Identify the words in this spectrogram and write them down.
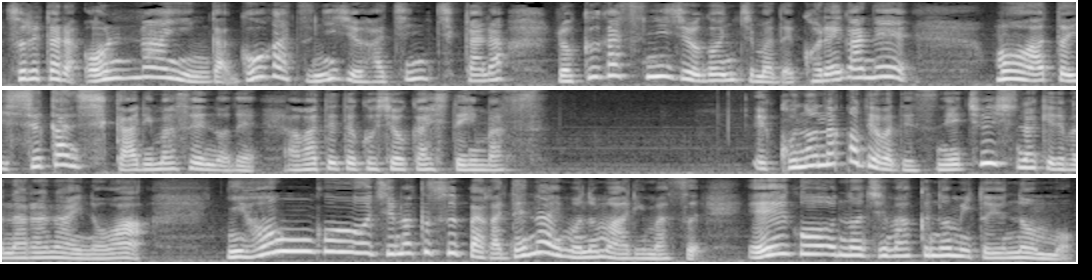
それからオンラインが5月28日から6月25日まで。これがねもうあと1週間しかありませんので慌ててご紹介しています。えこの中ではですね注意しなければならないのは日本語字幕スーパーが出ないものもあります。英語の字幕のみというのも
